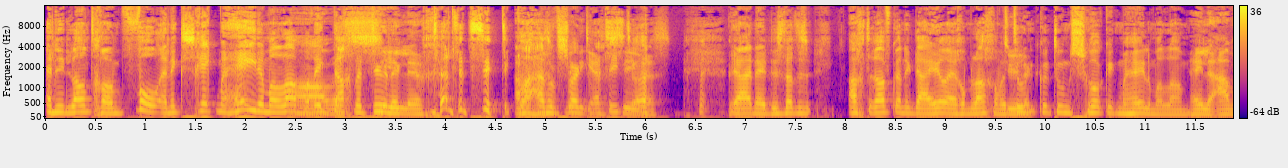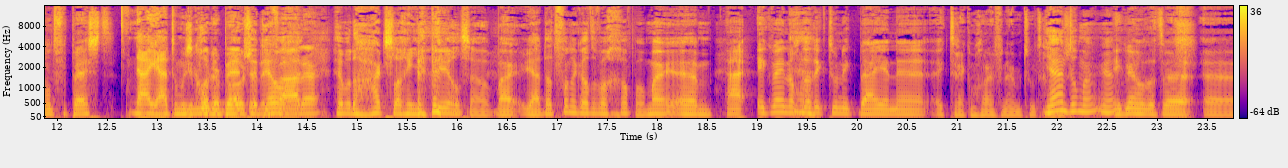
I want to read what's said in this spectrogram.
En die landt gewoon vol. En ik schrik me helemaal lam. want Oh, ik dacht natuurlijk zielig. dat het Sinterklaas Ah, of dat vind Zwarte Piet was. Ja, nee, dus dat is... Achteraf kan ik daar heel erg om lachen. Maar toen, Tuurlijk. toen schrok ik me helemaal lam. Hele avond verpest. Nou ja, toen moest Je ik gewoon naar bed. op En helemaal, vader. helemaal de hartslag in je keel zo. Maar ja, dat vond ik altijd wel grappig. Maar ehm, Ja, ik weet nog Ja. dat ik toen ik bij een... eh, ik trek hem gewoon even naar me toe. ja, doe maar. Ja. Ik weet nog dat we... eh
